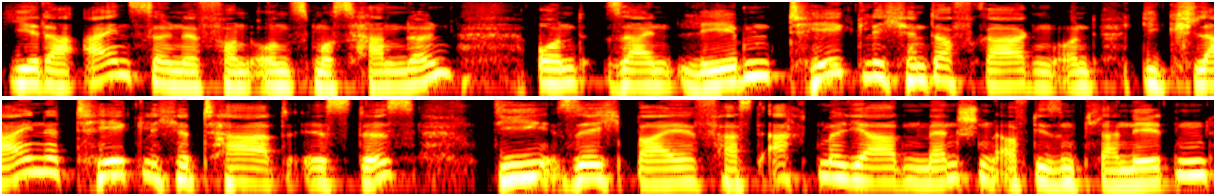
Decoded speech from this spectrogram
jeder einzelne von uns muss handeln und sein Leben täglich hinterfragen. Und die kleine tägliche Tat ist es, die sich bei fast acht Milliarden Menschen auf diesem Planeten,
